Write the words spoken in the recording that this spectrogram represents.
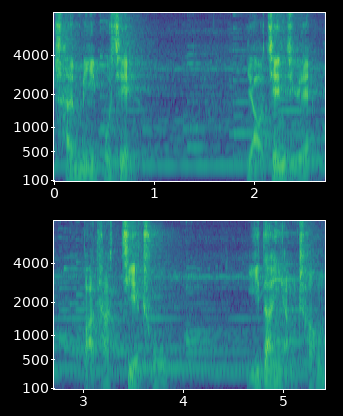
沉迷不懈，要坚决把它戒除。一旦养成，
